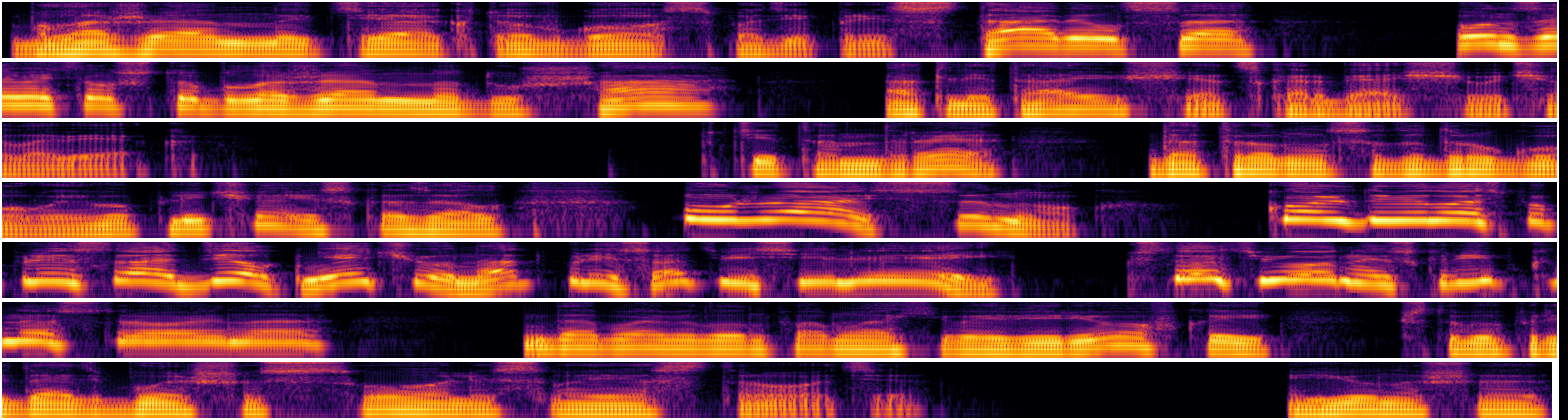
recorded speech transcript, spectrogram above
«Блаженны те, кто в Господе приставился», он заметил, что блаженна душа, отлетающая от скорбящего человека. Птит Андре дотронулся до другого его плеча и сказал «Мужась, сынок, коль довелось поплясать, делать нечего, надо плясать веселей. Кстати, он и скрипка настроена». — добавил он, помахивая веревкой, чтобы придать больше соли своей остроте. Юноша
